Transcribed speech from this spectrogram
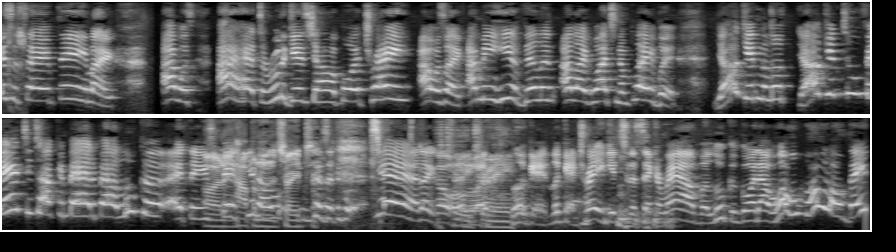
It's the same thing. Like I was, I had to root against y'all boy Trae. I was like, I mean, he a villain. I like watching him play, but y'all getting a little, y'all getting too fancy talking bad about Luka at the Oh, expense, hopping you know, because of, yeah, like oh, Trae look- look at look at Trae get to the second round, but Luka going out. Whoa, hold on, baby,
